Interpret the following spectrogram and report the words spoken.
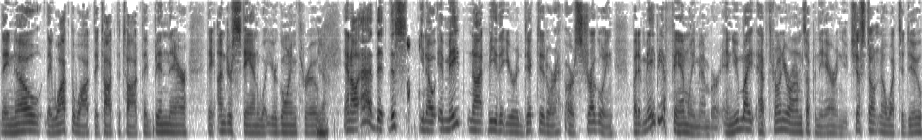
They know they walk the walk, they talk the talk, they've been there, they understand what you're going through. Yeah. And I'll add that this, you know, it may not be that you're addicted or or struggling, but it may be a family member and you might have thrown your arms up in the air and you just don't know what to do.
